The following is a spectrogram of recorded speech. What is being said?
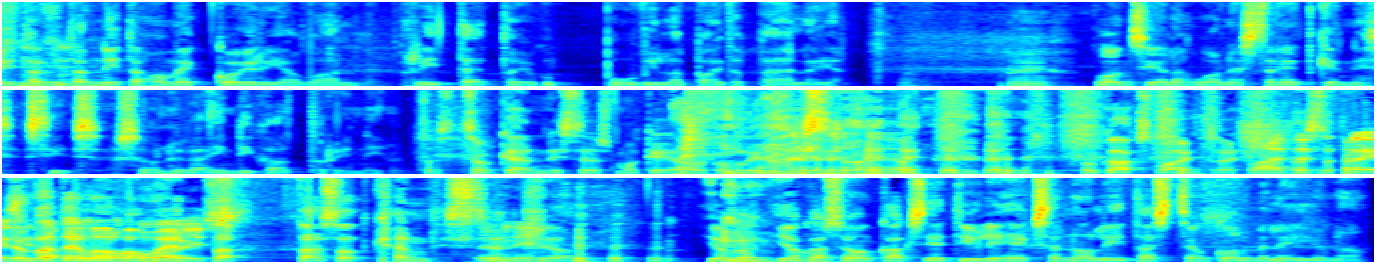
Ei tarvita niitä homekoiria, vaan riittää, että on joku puuvillapaita päällä ja niin. on siellä huoneessa hetken, niin se on hyvä indikaattori. Niin. Tai se on kännissä, jos makee alkoholia. on kaksi vaihtoehtoa. Joko teillä on hometta, tai sä oot kännissä. niin. Joo. Joko, joko se on kaksi etyyliheksanolia, tai se on kolme leijonaa.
